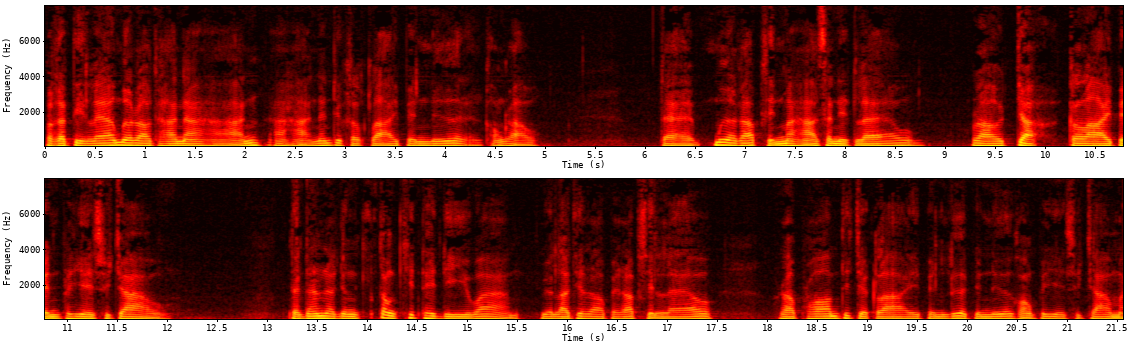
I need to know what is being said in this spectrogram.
ปกติแล้วเมื่อเราทานอาหาร อาหารนั้นจะกลายเป็นเนื้อของเรา แต่เมื่อรับสินมหาสนิทแล้ว เราจะกลายเป็นพระเยซูเจ้า แต่นั้นเรายังต้องคิดให้ดีว่า เวลาที่เราไปรับสินแล้ว เราพร้อมที่จะกลายเป็นเลือดเป็นเนื้อของพระเยซูเจ้าไหม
